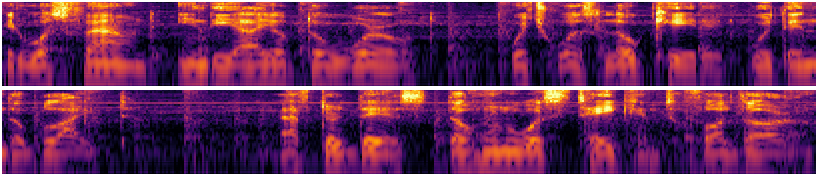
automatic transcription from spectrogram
It was found in the Eye of the World, which was located within the Blight. After this, the horn was taken to Fal Dara,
